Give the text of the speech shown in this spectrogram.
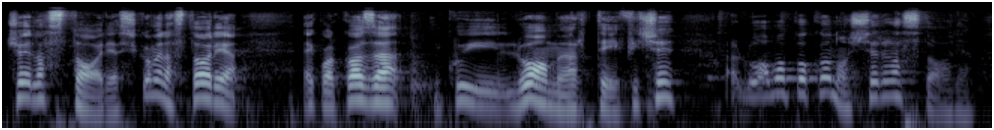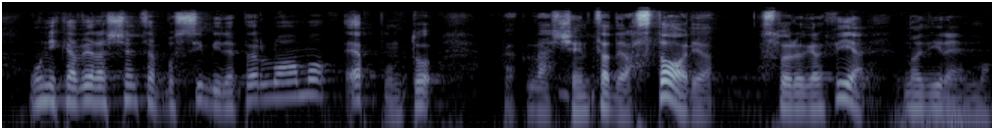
cioè la storia. Siccome la storia è qualcosa in cui l'uomo è artefice, l'uomo può conoscere la storia. Unica vera scienza possibile per l'uomo è appunto la scienza della storia, storiografia, noi diremmo.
